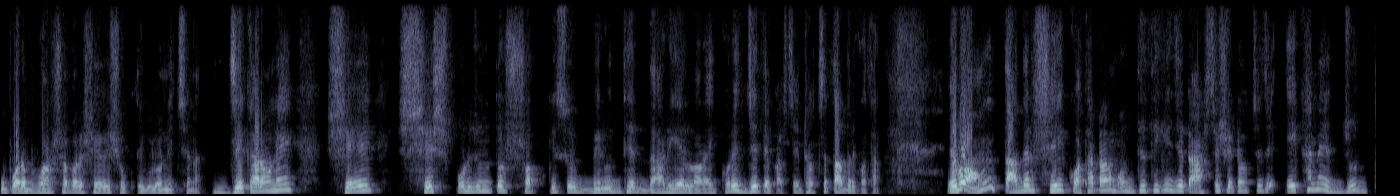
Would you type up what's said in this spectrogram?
উপরে ভরসা করে সে ওই শক্তিগুলো নিচ্ছে না। যে কারণে সে শেষ পর্যন্ত সবকিছুর বিরুদ্ধে দাঁড়িয়ে লড়াই করে যেতে পারছে, এটা হচ্ছে তাদের কথা। এবং তাদের সেই কথাটার মধ্যে থেকে যেটা আসছে সেটা হচ্ছে যে এখানে যুদ্ধ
